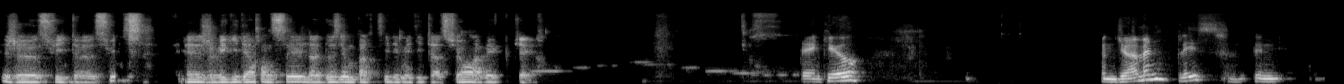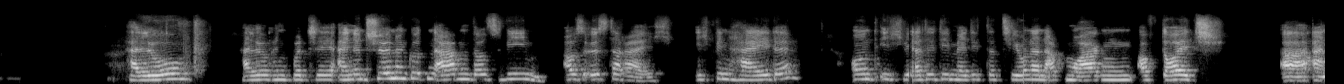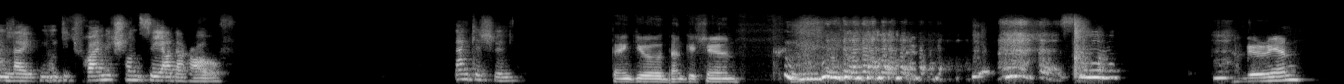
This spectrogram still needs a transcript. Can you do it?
je suis de Suisse et je vais guider en français la deuxième partie des méditations avec Pierre. Thank you. In German, please. In... Hallo, hallo Rinpoche. Einen schönen guten Abend aus Wien, aus Österreich. Ich bin Heide und ich werde die Meditationen ab morgen auf Deutsch äh, anleiten und ich freue mich schon sehr darauf. Dankeschön. Thank you, Dankeschön. Hungarian?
